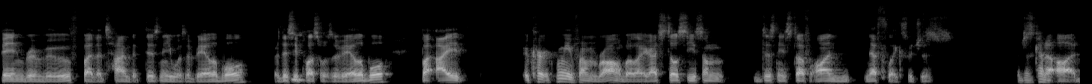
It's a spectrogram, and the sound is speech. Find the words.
been removed by the time that disney was available or disney Mhm. plus was available but i correct me if i'm wrong but like i still see some disney stuff on netflix which is which is kind of odd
